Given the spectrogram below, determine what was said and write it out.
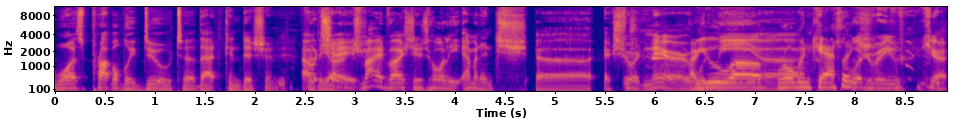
was probably due to that condition. I would say arch. my advice to His Holy Eminence uh, Extraordinaire. Are would you, be, uh, Roman Catholic? Would re- yeah.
